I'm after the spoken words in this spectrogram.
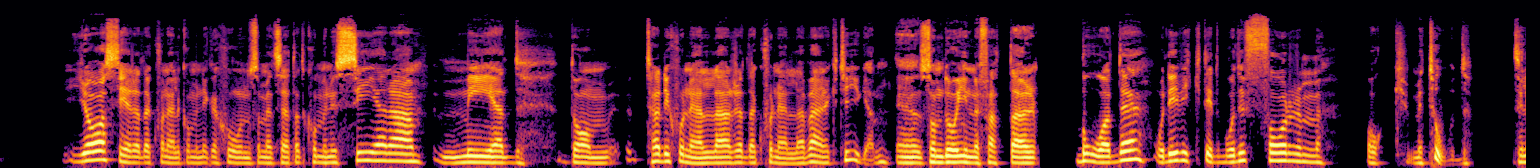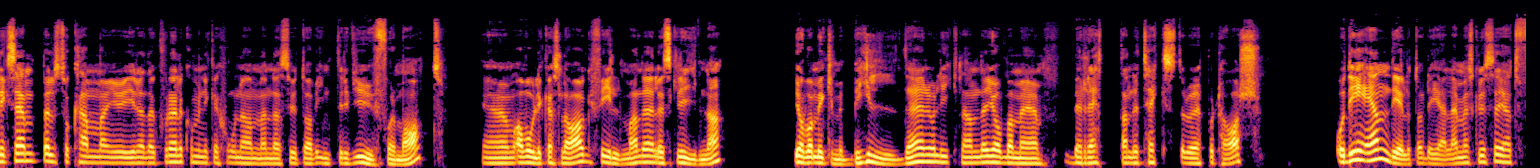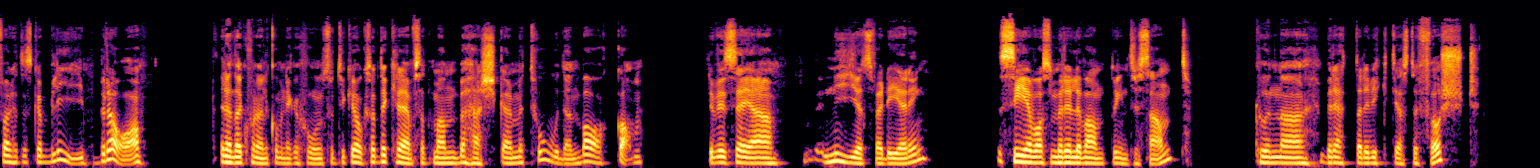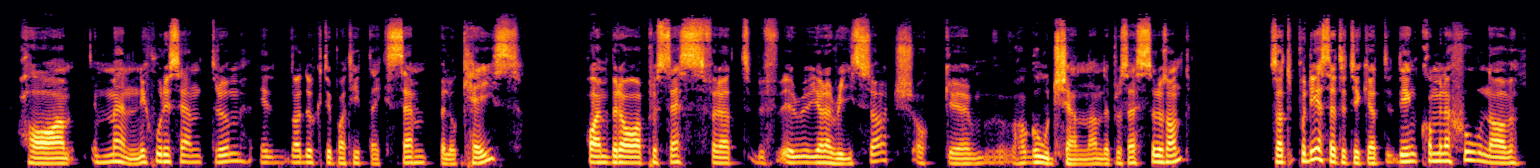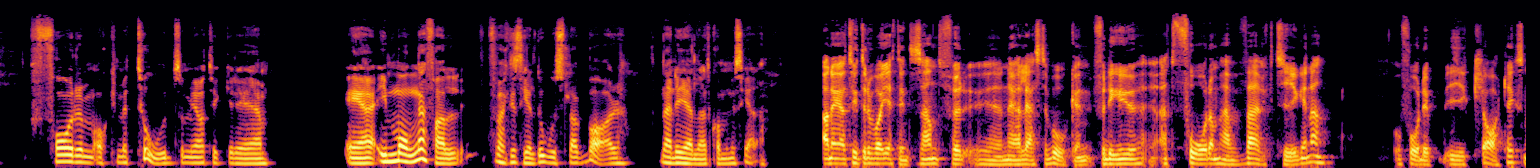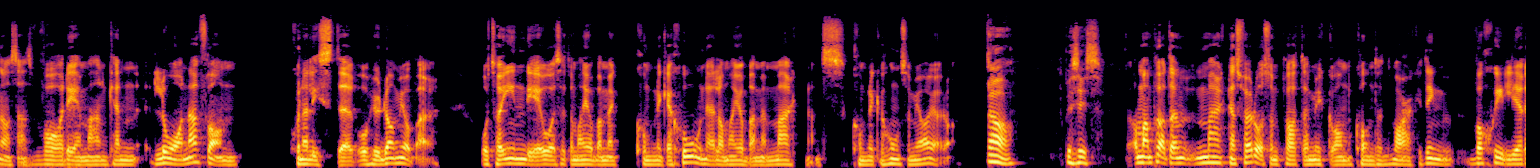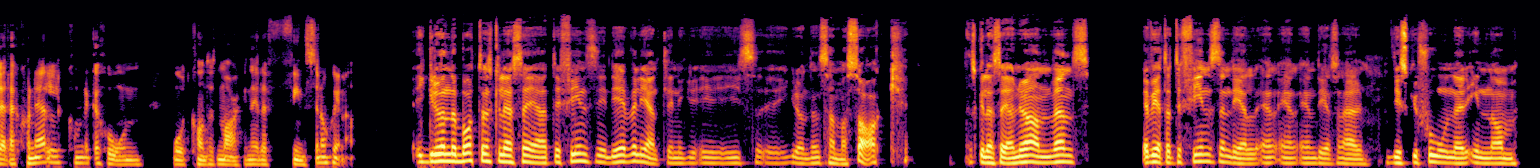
Jag ser redaktionell kommunikation som ett sätt att kommunicera med de traditionella redaktionella verktygen. Eh, som då innefattar både, och det är viktigt, både form och metod. Till exempel så kan man ju i redaktionell kommunikation använda sig av intervjuformat eh, av olika slag, filmade eller skrivna. Jobba mycket med bilder och liknande, jobba med berättande texter och reportage. Och det är en del av det hela, men jag skulle säga att för att det ska bli bra redaktionell kommunikation så tycker jag också att det krävs att man behärskar metoden bakom. Det vill säga nyhetsvärdering, se vad som är relevant och intressant, kunna berätta det viktigaste först, ha människor i centrum, vara duktig på att hitta exempel och case, ha en bra process för att göra research och eh, ha godkännande processer och sånt. Så att på det sättet tycker jag att det är en kombination av form och metod som jag tycker är, är i många fall faktiskt helt oslagbar när det gäller att kommunicera. Ja, nej, jag tyckte det var jätteintressant för, eh, när jag läste boken. För det är ju att få de här verktygen och få det i klartext någonstans vad det är man kan låna från journalister och hur de jobbar. Och ta in det oavsett om man jobbar med kommunikation eller om man jobbar med marknadskommunikation som jag gör då. Ja, precis. Om man pratar marknadsför då som pratar mycket om content marketing, vad skiljer redaktionell kommunikation mot content marketing eller finns det någon skillnad? I grund och botten skulle jag säga att det finns, det är väl egentligen i, i, i grunden samma sak. Skulle jag säga. Nu används, jag vet att det finns en del, en, en del sådana här diskussioner inom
